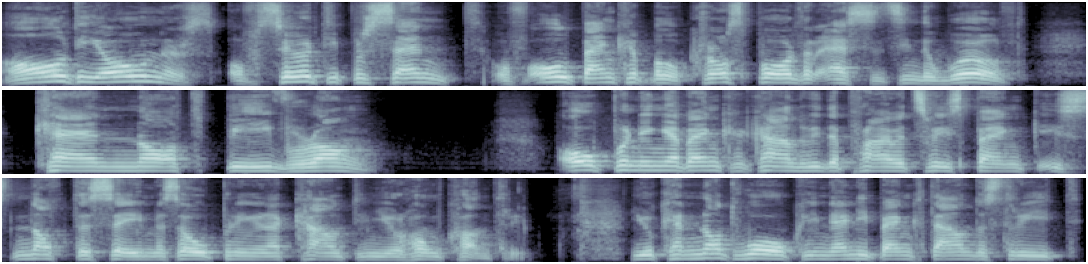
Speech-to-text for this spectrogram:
All the owners of 30% of all bankable cross-border assets in the world cannot be wrong. Opening a bank account with a private Swiss bank is not the same as opening an account in your home country. You cannot walk in any bank down the street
